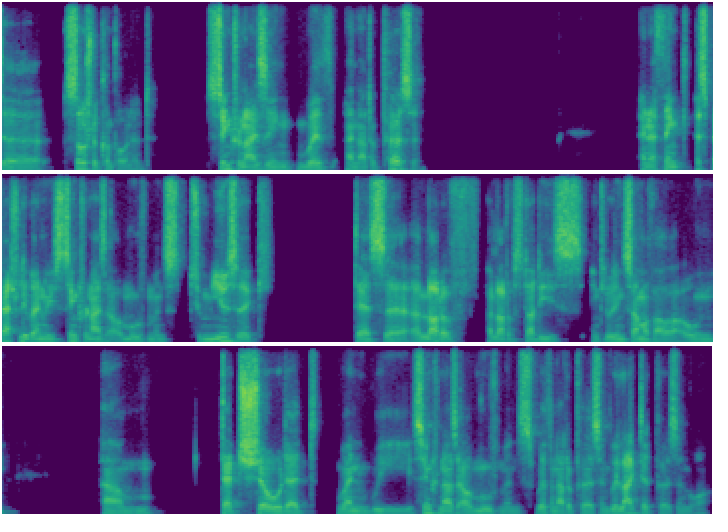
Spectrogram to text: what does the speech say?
the social component synchronizing with another person and i think especially when we synchronize our movements to music there's a, a lot of a lot of studies including some of our own um, that show that when we synchronize our movements with another person, we like that person more.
